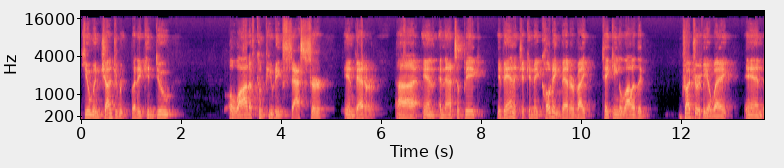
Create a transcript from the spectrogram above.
human judgment, but it can do a lot of computing faster and better. Uh, and, and that's a big advantage. It can make coding better by taking a lot of the drudgery away and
